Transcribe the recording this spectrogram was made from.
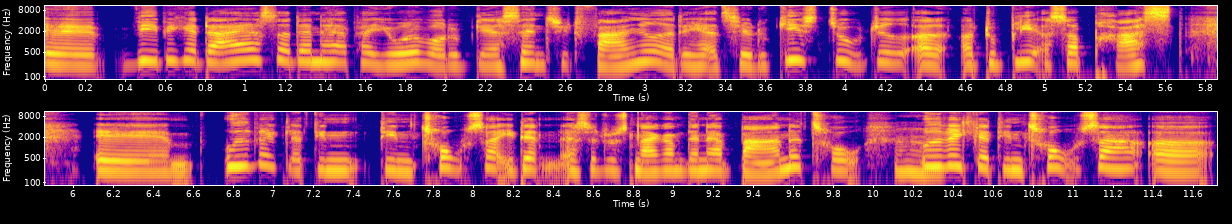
Øh, Vibeke, der er så den her periode, hvor du bliver sindssygt fanget af det her teologistudiet, og, og du bliver så præst. Øh, udvikler din, din tro sig i den, altså du snakker om den her barnetro, mm. udvikler din tro sig og,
